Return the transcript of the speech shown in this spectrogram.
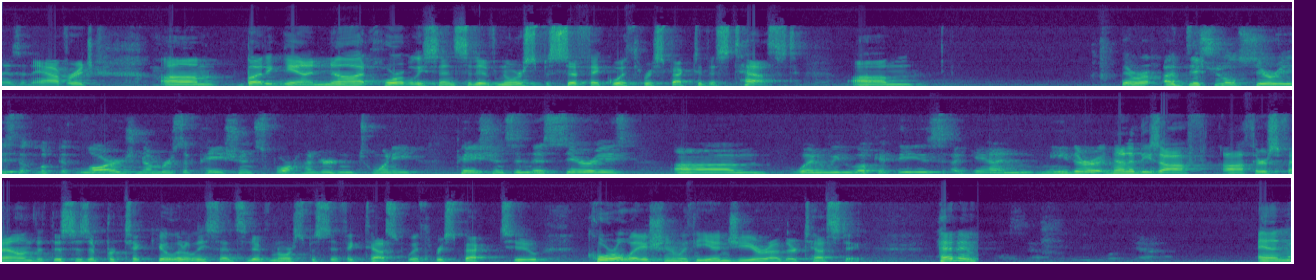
as an average. Um, but again, not horribly sensitive nor specific with respect to this test. Um, there are additional series that looked at large numbers of patients, 420 patients in this series. Um, when we look at these again, neither none of these authors found that this is a particularly sensitive nor specific test with respect to correlation with ENG or other testing. Head and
